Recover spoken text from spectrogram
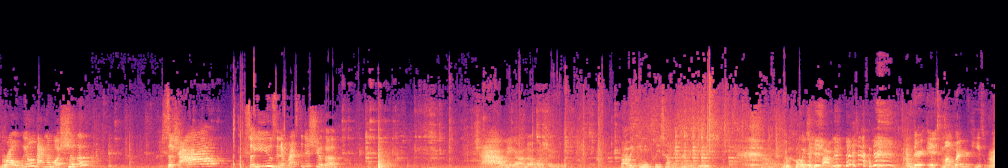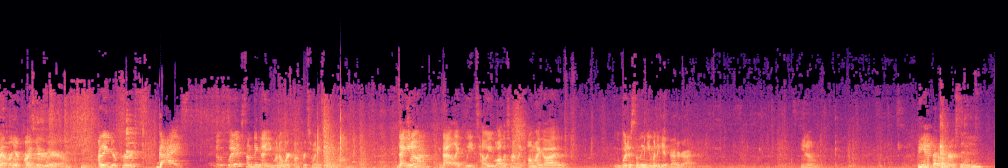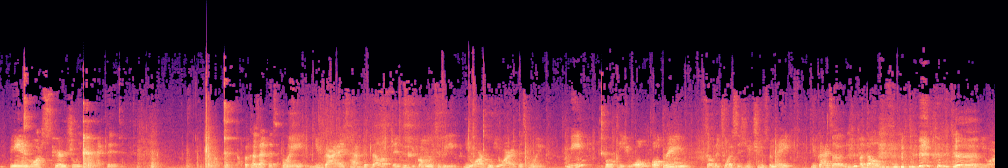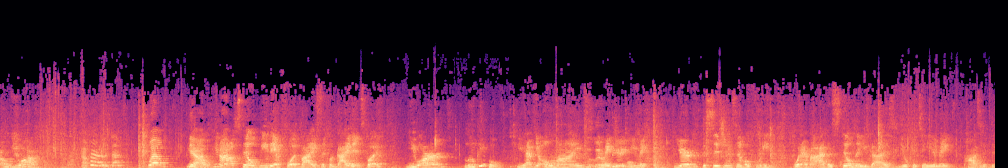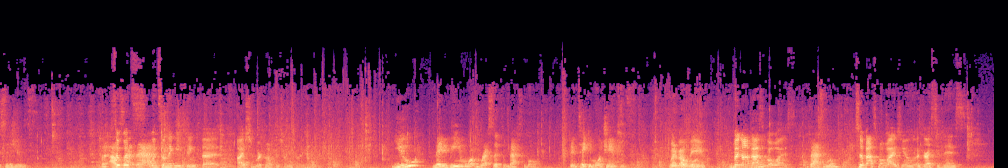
Bro, we don't got no more sugar. So Child. So you using the rest of the sugar. Child, we ain't got no more sugar. Bobbi, can you please help me find the keys? what you do, Bobbi? They're in. Mom, where are your keys? Where I are your looked car keys? everywhere. Are they in your purse? Guys, So what is something that you want to work on for 2020, mom? That you know, that like we tell you all the time, like, oh my god. What is something you want to get better at? You know? being a better person, being more spiritually connected. Because at this point, you guys have developed and who you're going to be. You are who you are at this point. Me? Both of you, all, all three of you. So the choices you choose to make, you guys are adults. you are who you are. I'm alright with that. Well, You yeah. know, you know, I'll still be there for advice and for guidance, but you are little people. You have your own mind. You make your you make your decisions, and hopefully, whatever I've instilled in you guys, you'll continue to make positive decisions. But So outside what's, of that, what's something you think that I should work on for 2020? you maybe being more aggressive in basketball and taking more chances. What about Oh. me? But not basketball wise. Basketball, So basketball wise, you know, aggressiveness,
